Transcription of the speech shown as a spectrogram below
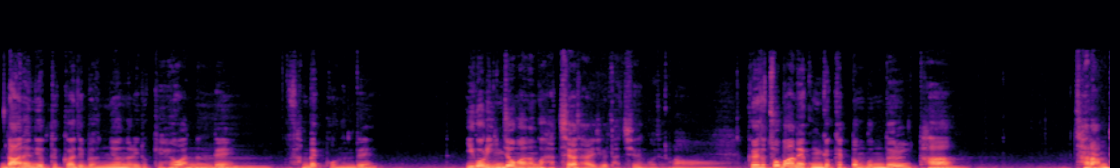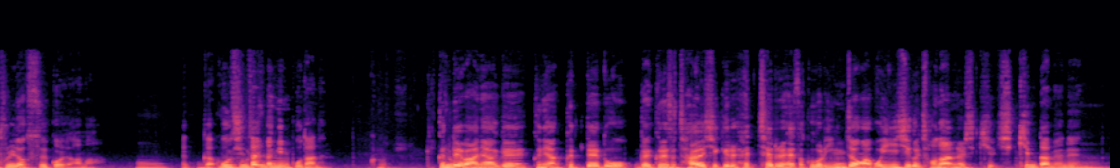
나는 여태까지 몇 년을 이렇게 해왔는데 음. 300 버는데 이걸 인정하는 것 자체가 자의식을 다치는 거죠. 어. 그래서 초반에 공격했던 분들 다 잘안 음. 풀렸을 거예요 아마. 어. 그러니까 뭐 신사임당님보다는. 그렇죠. 근데 네. 만약에 그냥 그때도 그러니까 그래서 자의식을 해체를 해서 그걸 인정하고 인식을 전환을 시키, 시킨다면은 음.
